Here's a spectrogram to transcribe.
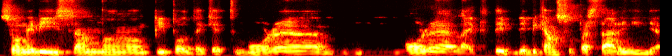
So maybe some people they get more more uh, like they, they become superstar in India.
